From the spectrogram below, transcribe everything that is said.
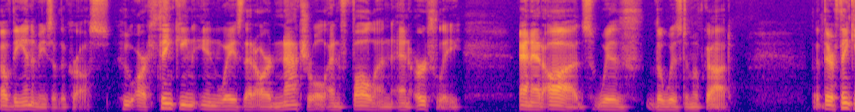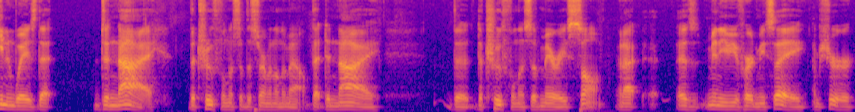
of the enemies of the cross, who are thinking in ways that are natural and fallen and earthly and at odds with the wisdom of God. That they're thinking in ways that deny the truthfulness of the Sermon on the Mount, that deny the, the truthfulness of Mary's song. And I, as many of you have heard me say, I'm sure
